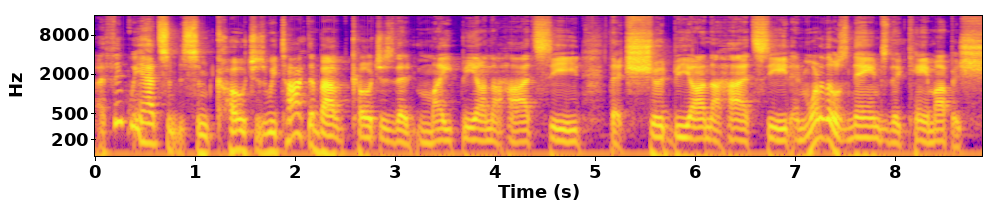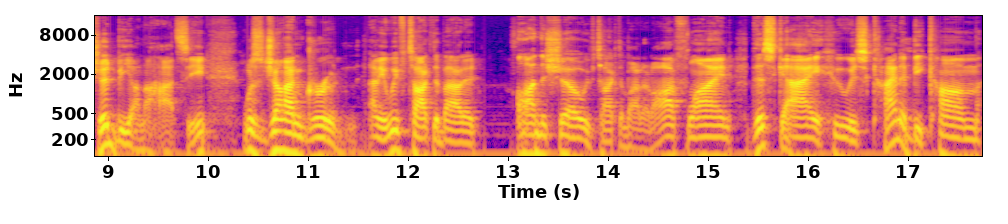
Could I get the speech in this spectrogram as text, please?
I think we had some some coaches. We talked about coaches that might be on the hot seat, that should be on the hot seat, and one of those names that came up as should be on the hot seat was John Gruden. I mean, we've talked about it on the show. We've talked about it offline. This guy who has kind of become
